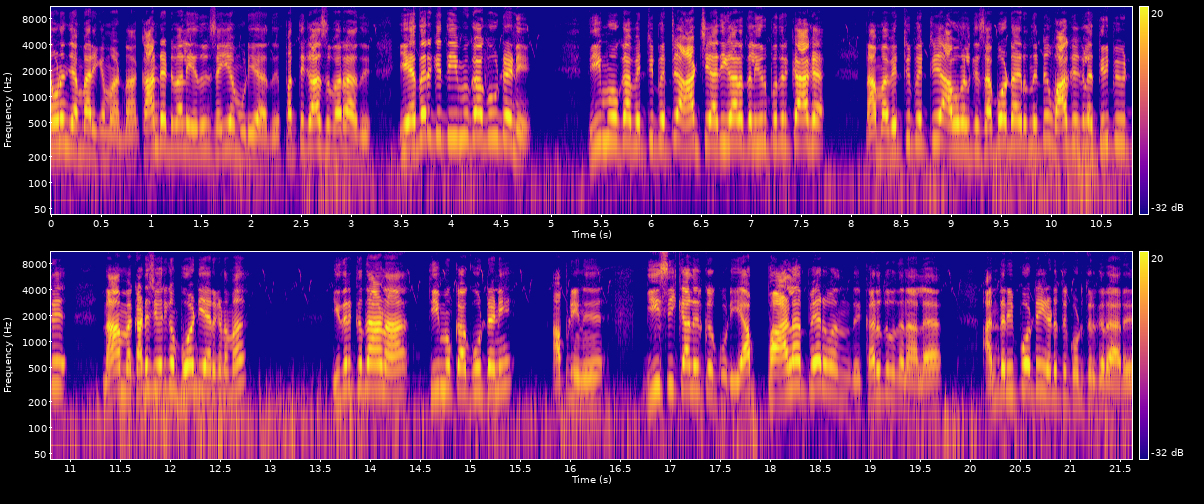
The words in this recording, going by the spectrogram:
எவனும் சம்பாதிக்க மாட்டான். கான்ட்ராக்ட் வேலை எதுவும் செய்ய முடியாது. பத்து காசு வராது. எதற்கு திமுக கூட்டணி? திமுக வெற்றி பெற்று ஆட்சி அதிகாரத்தில் இருப்பதற்காக நாம் வெற்றி பெற்று அவங்களுக்கு சப்போர்ட்டாக இருந்துட்டு வாக்குகளை திருப்பி விட்டு நாம் கடைசி வரைக்கும் போட்டியாக இருக்கணுமா? இதற்கு தானா திமுக கூட்டணி? அப்படின்னு பிசிக்கால் இருக்கக்கூடிய பல பேர் வந்து கருதுவதனால அந்த ரிப்போர்ட்டையும் எடுத்து கொடுத்துருக்கிறாரு.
